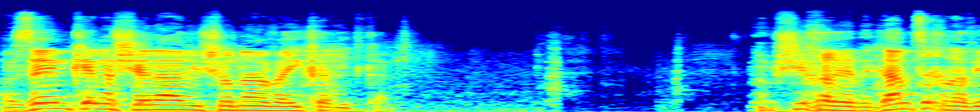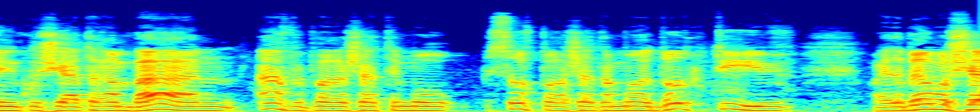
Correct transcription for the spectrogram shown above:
אז זה אם כן השאלה הראשונה והעיקרית כאן. ממשיך הרי, וגם צריך להבין קושיית הרמב"ן, אף בפרשת אמור, בסוף פרשת המועדות כתיב, וידבר משה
